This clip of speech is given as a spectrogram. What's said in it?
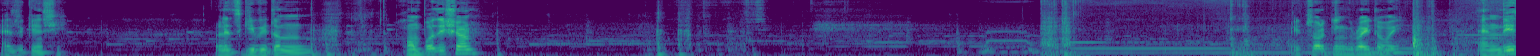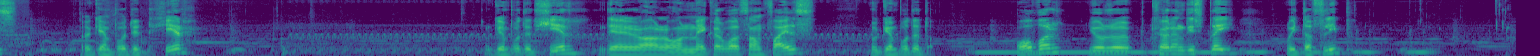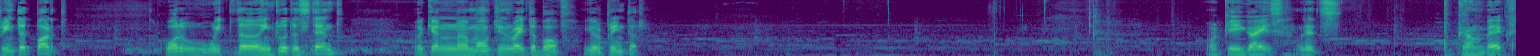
as you can see. Let's give it an home position it's working right away. And this we can put it here. We can put it here. There are on MakerWorld some files. We can put it over your uh, current display with a flip printed part or with the included stand. We can uh, mount it right above your printer okay guys let's come back.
